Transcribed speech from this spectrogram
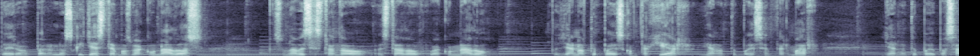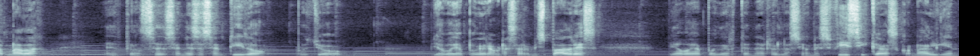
pero para los que ya estemos vacunados, pues una vez estando estado vacunado, pues ya no te puedes contagiar, ya no te puedes enfermar, ya no te puede pasar nada. Entonces, en ese sentido, pues yo ya voy a poder abrazar a mis padres, ya voy a poder tener relaciones físicas con alguien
